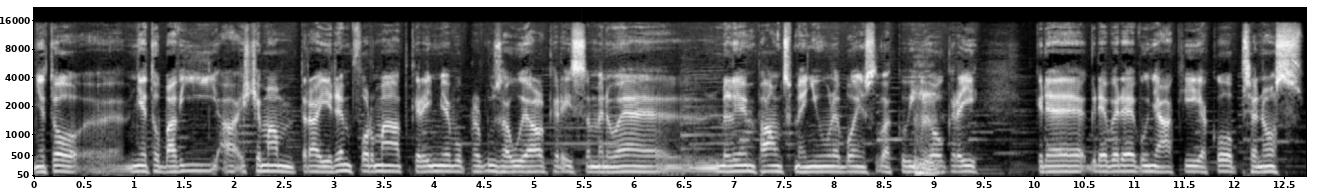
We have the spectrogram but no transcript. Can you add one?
mě to, eh, mě to baví a ještě mám teda jeden formát, který mě opravdu zaujal, který se jmenuje Million Pounds Menu nebo něco takového, hmm. který, kde, kde vede o nějaký jako přenos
